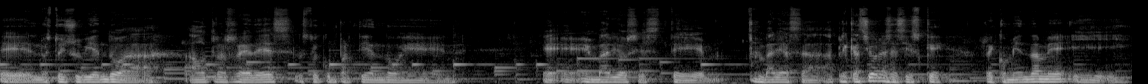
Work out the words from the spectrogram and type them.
eh, lo estoy subiendo a, a otras redes, lo estoy compartiendo en, en varios, este, en varias ah, aplicaciones, así es que recomiéndame y,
